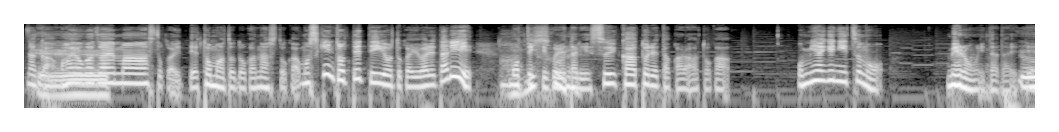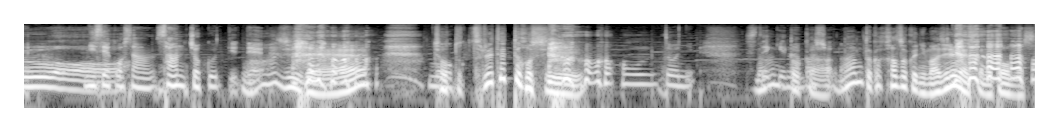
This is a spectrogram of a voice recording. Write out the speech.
なんか「へー。おはようございます」とか言ってトマトとかナスとかもう好きに取ってっていいよとか言われたり持ってきてくれたりスイカ取れたからとかお土産にいつもメロンいただいてうわー。ニセコさん産直って言って。マジで？ちょっと連れてってほしい。本当に。素敵なとか場所がなんとか家族に混じれないですかねトーマス。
